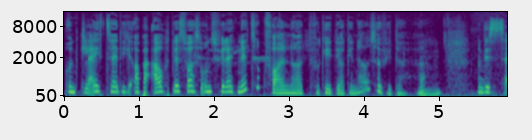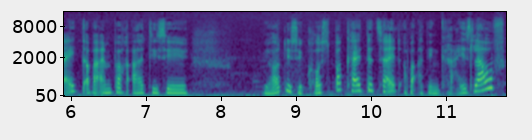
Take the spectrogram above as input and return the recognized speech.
und gleichzeitig aber auch das, was uns vielleicht nicht so gefallen hat, vergeht ja genauso wieder. Ja? Mhm. Und es zeigt aber einfach auch diese, ja, diese Kostbarkeit der Zeit, aber auch den Kreislauf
